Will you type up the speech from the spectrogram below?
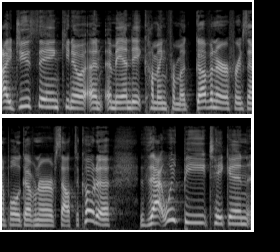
I do think, you know, a, a, mandate coming from a governor, for example, a governor of South Dakota, that would be taken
